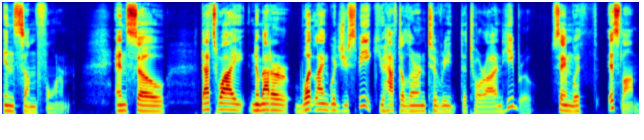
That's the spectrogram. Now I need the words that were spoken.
in some form. And so that's why no matter what language you speak, you have to learn to read the Torah in Hebrew. Same with Islam.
